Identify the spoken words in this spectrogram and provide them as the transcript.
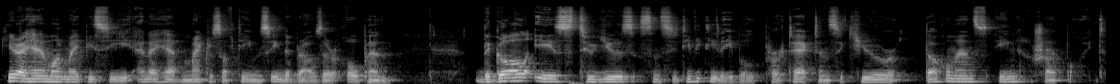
Here I am on my PC and I have Microsoft Teams in the browser open. The goal is to use sensitivity label, protect and secure documents in SharePoint.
